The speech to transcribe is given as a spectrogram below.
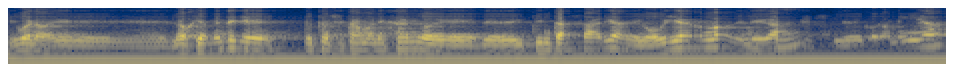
y bueno, eh, lógicamente que esto se está manejando de, distintas áreas, de gobierno, de legales y de economía,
